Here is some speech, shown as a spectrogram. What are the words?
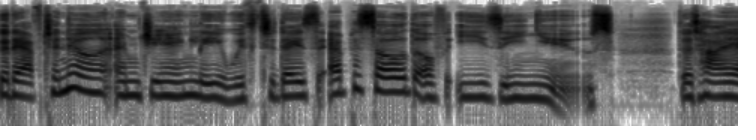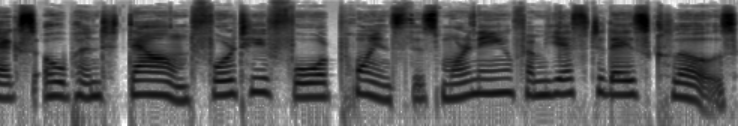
Good afternoon. I'm Jane Lee with today's episode of Easy News. The TAIEX opened down 44 points this morning from yesterday's close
